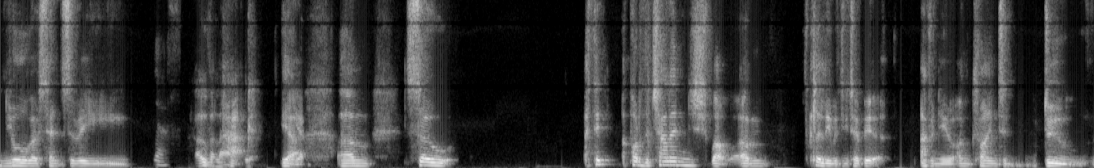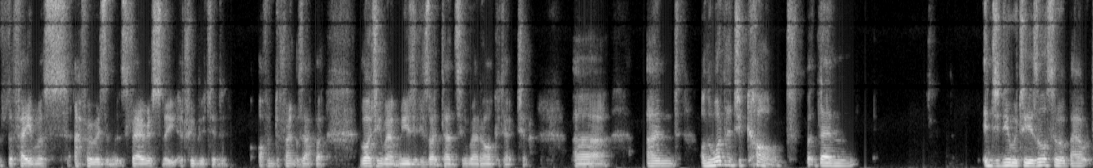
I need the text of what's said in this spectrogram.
neurosensory yes. overlap. Hack. Yeah. yeah. Um, so I think a part of the challenge, well, um, clearly with Utopia Avenue, I'm trying to do the famous aphorism that's variously attributed often to Frank Zappa. Writing about music is like dancing around architecture. Uh, and on the one hand, you can't, but then ingenuity is also about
